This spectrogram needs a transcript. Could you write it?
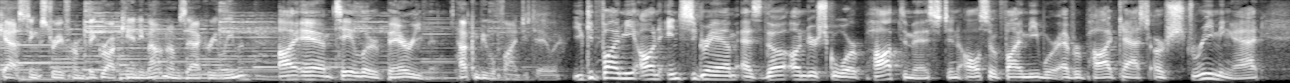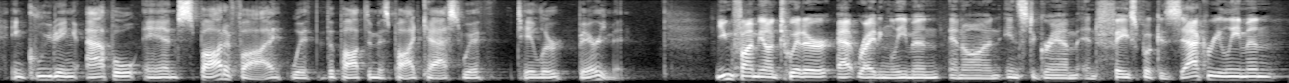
Broadcasting straight from Big Rock Candy Mountain, I'm Zachary Lehman. I am Taylor Berryman. How can people find you, Taylor? You can find me on Instagram as the underscore poptimist and also find me wherever podcasts are streaming at, including Apple and Spotify with the Poptimist podcast with Taylor Berryman. You can find me on Twitter at Writing Lehman and on Instagram and Facebook as Zachary Lehman.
